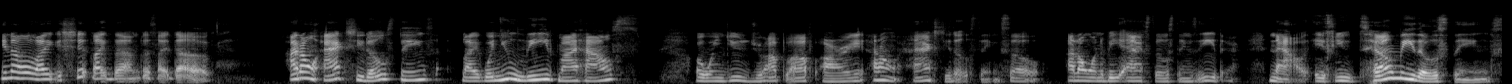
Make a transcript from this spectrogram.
You know, like shit like that. I'm just like, dog. I don't ask you those things. Like when you leave my house or when you drop off Ari, I don't ask you those things. So I don't want to be asked those things either. Now, if you tell me those things,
